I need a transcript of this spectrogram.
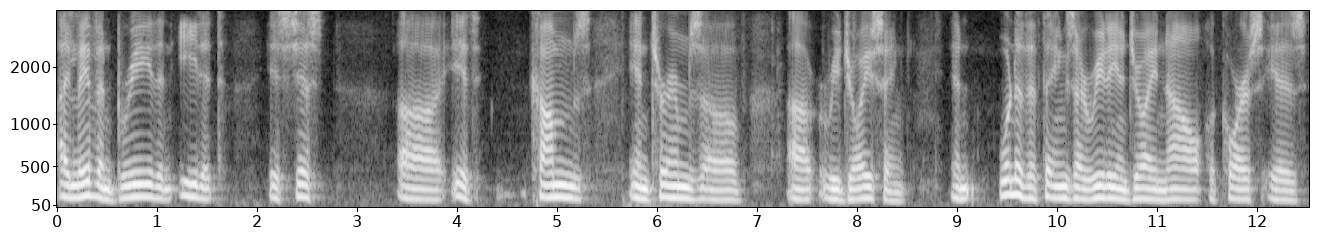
I live and breathe and eat it. It's just uh, it comes in terms of uh, rejoicing. And one of the things I really enjoy now, of course, is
